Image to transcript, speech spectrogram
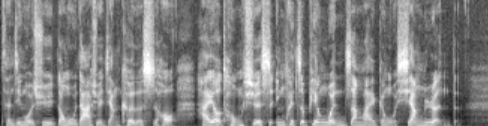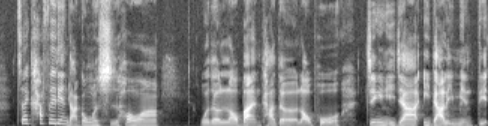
曾经我去东吴大学讲课的时候，还有同学是因为这篇文章来跟我相认的。在咖啡店打工的时候啊，我的老板他的老婆经营一家意大利面店。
